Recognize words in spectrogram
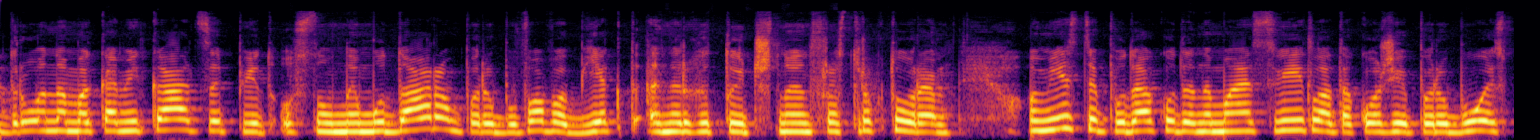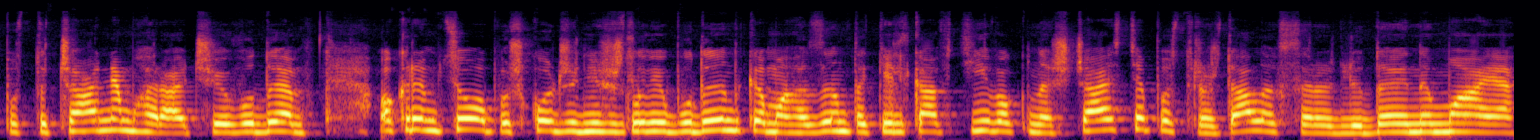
дронами камікадзе. Під основним ударом перебував об'єкт енергетичної інфраструктури. У місті подекуди немає світла. Також є перебої з постачанням гарячої води. Окрім цього, пошкоджені житлові будинки, магазин та кілька автівок. На щастя, постраждалих серед людей немає.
